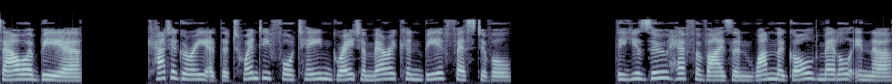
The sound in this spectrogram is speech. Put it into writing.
Sour Beer category at the 2014 Great American Beer Festival. The Yazoo Hefeweizen won the gold medal in the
